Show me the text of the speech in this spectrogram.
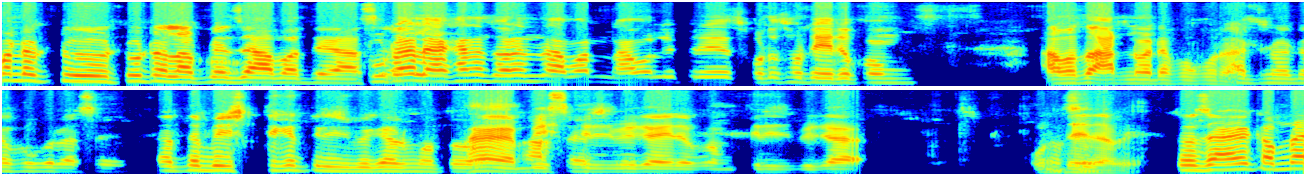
মানে টোটাল আপনি যে আবাদে আছে। টোটাল এখানে ধরেন যে আমার নামলে ছোট ছোট এরকম আমার তো আট নয়টা পুকুর আট নয়টা পুকুর আছে। তাতে বিশ থেকে ত্রিশ বিঘার মতো হ্যাঁ বিশ। ত্রিশ বিঘা এরকম তিরিশ বিঘা আচ্ছা। যাবে। তো যাই হোক আমরা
